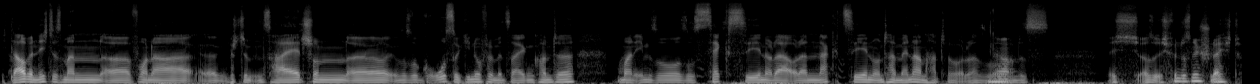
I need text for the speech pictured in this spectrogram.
ich glaube nicht, dass man äh, vor einer äh, bestimmten Zeit schon äh, so große Kinofilme zeigen konnte, wo man eben so, so Sexszenen oder, oder Nacktszenen unter Männern hatte oder so. Ja. Und das, ich, also ich finde es nicht schlecht.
